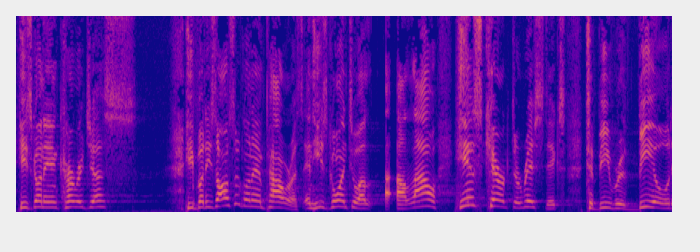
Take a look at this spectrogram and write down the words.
He's going to encourage us. He, but he's also going to empower us, and he's going to al- allow his characteristics to be revealed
